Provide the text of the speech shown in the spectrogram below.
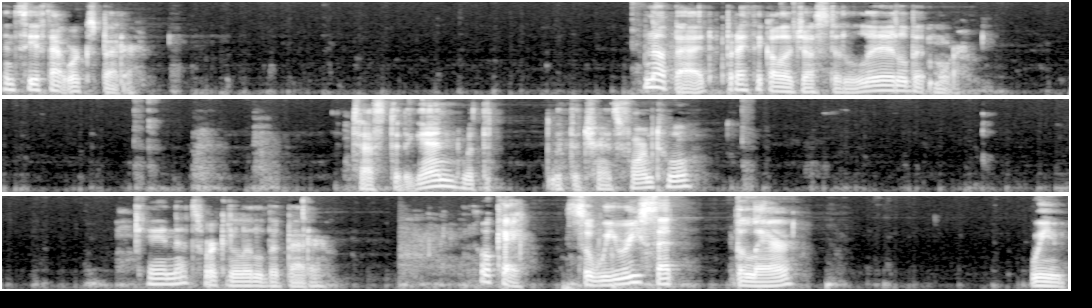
and see if that works better. Not bad, but I think I'll adjust it a little bit more. Test it again with the, with the transform tool. Okay, and that's working a little bit better. Okay, so we reset the layer. We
